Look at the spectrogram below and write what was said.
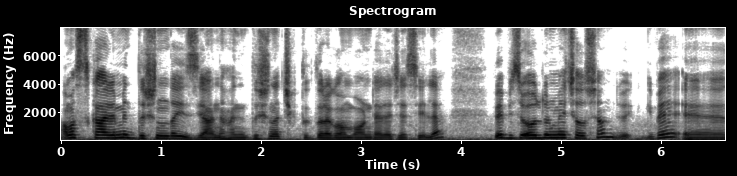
Ama Skyrim'in dışındayız yani. Hani dışına çıktık Dragonborn derecesiyle. Ve bizi öldürmeye çalışan ve, e,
